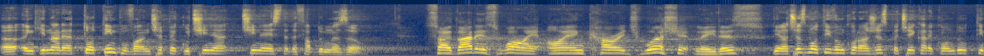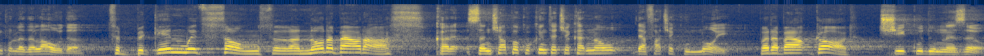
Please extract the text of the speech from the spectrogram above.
Uh, Închinarea tot timpul va începe cu cine, cine este de fapt Dumnezeu. So that is why I encourage worship leaders Din acest motiv încurajez pe cei care conduc timpurile de laudă to begin with songs that are not about us, care să înceapă cu cântece care nu au de a face cu noi, but about God, ci cu Dumnezeu.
